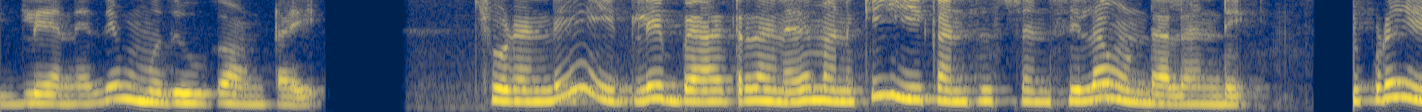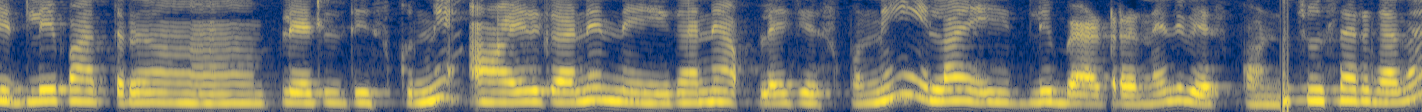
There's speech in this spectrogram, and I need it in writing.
ఇడ్లీ అనేది ముదువుగా ఉంటాయి. చూడండి ఇడ్లీ బ్యాటర్ అనేది మనకి ఈ కన్సిస్టెన్సీలో ఉండాలండి. ఇప్పుడు ఇడ్లీ పాత్ర ప్లేట్లు తీసుకుని ఆయిల్ కానీ నెయ్యి కానీ అప్లై చేసుకుని ఇలా ఇడ్లీ బ్యాటర్ అనేది వేసుకోండి. చూసారు కదా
